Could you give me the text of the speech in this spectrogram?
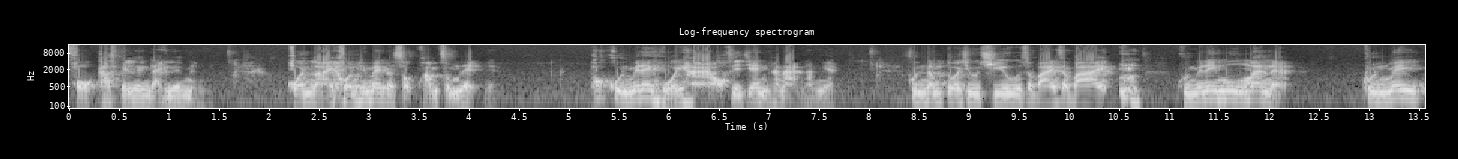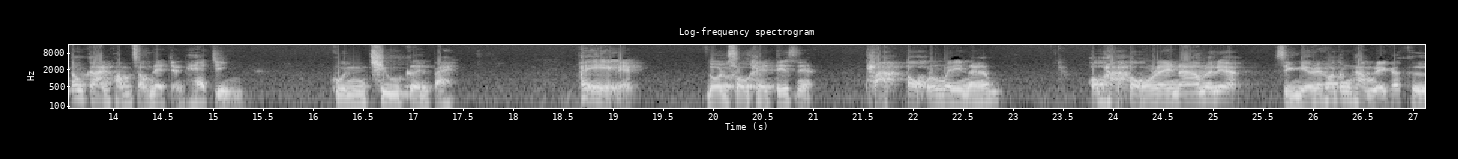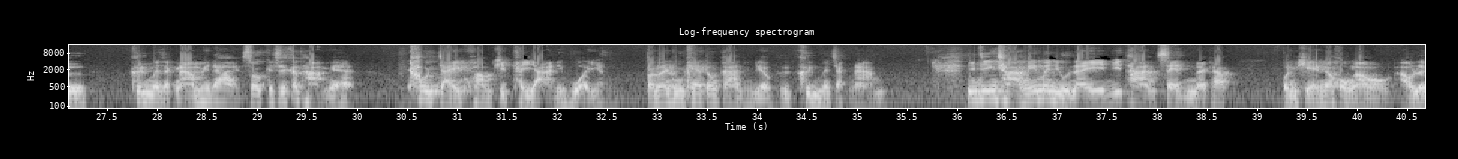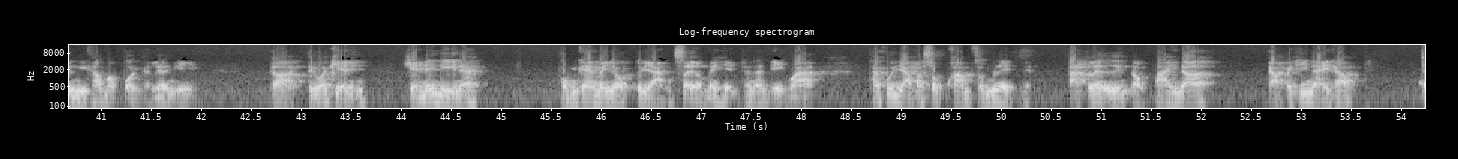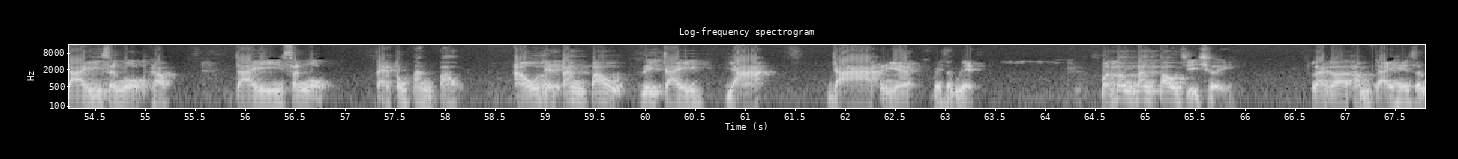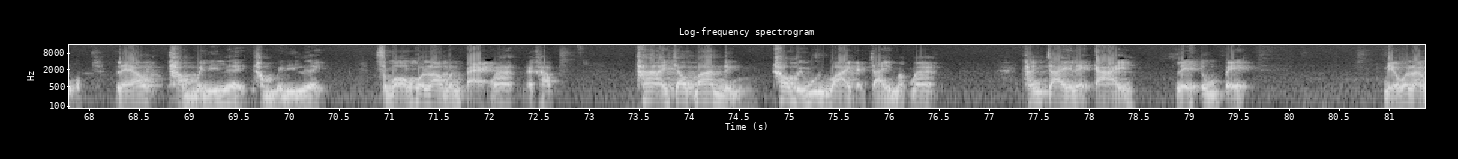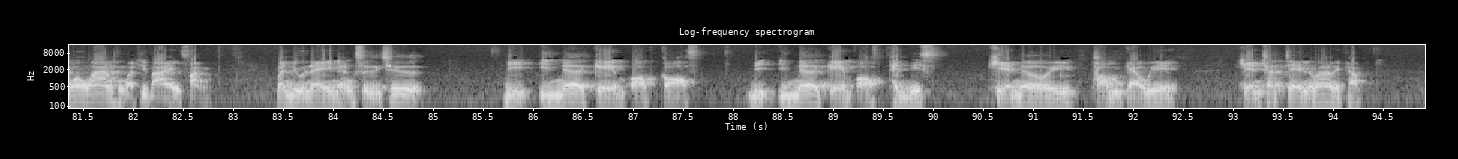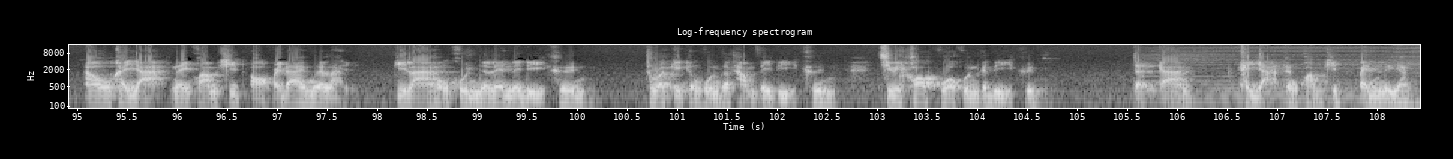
โฟกัสเป็นเรื่องใดเรื่องหนึ่ง คนหลายคนที่ไม่ประสบความสำเร็จเนี่ย เพราะคุณไม่ได้โหยหาออกซิเจนขนาดนั้นไง คุณทำตัวชิวๆสบายๆ คุณไม่ได้มุ่งมั่นน่ะ คุณไม่ต้องการความสำเร็จอย่างแท้จริง คุณชิวเกินไป พระเอกเนี่ย โดนโซเครติสเนี่ยผลักตกลงไปในน้ำพอผลักตกลงไปในน้ำแล้วเนี่ย สิ่งเดียวที่เขาต้องทำเลยก็คือ ขึ้นมาจากน้ำให้ได้ โซเครติสก็ถามไงฮะเข้าใจความคิดขยะในหัวยังตอนนั้นคุณแค่ต้องการอย่างเดียวคือขึ้นมาจากน้ำจริงๆ ฉากนี้มันอยู่ในนิทานเซนนะครับ คนเขียนก็คงเอาเอาเรื่องนี้เข้ามาปนกับเรื่องนี้ ก็ถือว่าเขียนเขียนได้ดีนะ ผมแค่มายกตัวอย่างเสริมให้เห็นเท่านั้นเองว่า ถ้าคุณอยากประสบความสำเร็จเนี่ย ตัดเรื่องอื่นออกไปเนาะกลับไปที่ไหนครับ ใจสงบครับ ใจสงบแต่ต้องตั้งเป้า เอาแต่ตั้งเป้าด้วยใจอยากอยากอย่างเงี้ย ไม่สำเร็จ มันต้องตั้งเป้าเฉยๆ แล้วก็ทำใจให้สงบ แล้วทำไปเรื่อยๆทำไปเรื่อยๆสมองคนเรามันแปลกมากนะครับ ถ้าไอ้เจ้าบ้านหนึ่งเข้าไปวุ่นวายกับใจมากๆ ทั้งใจและกายเละตุ้มเป๊ะ เดี๋ยววันหลังว่างๆผมอธิบายให้ฟัง มันอยู่ในหนังสือชื่อ The Inner Game of Golf The Inner Game of Tennis เขียนโดยทอมแกลวีเขียนชัดเจนมากเลยครับ เอาขยะในความคิดออกไปได้เมื่อไหร่ กีฬาของคุณจะเล่นได้ดีขึ้น ธุรกิจของคุณก็ทำได้ดีขึ้น ชีวิตครอบครัวคุณก็ดีขึ้น จัดการขยะทางความคิดเป็นหรือยัง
